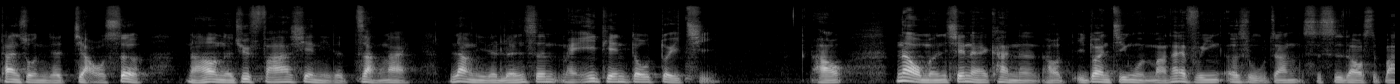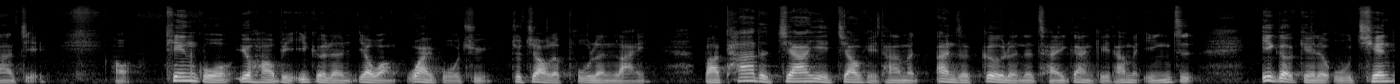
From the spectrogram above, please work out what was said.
探索你的角色，然后呢，去发现你的障碍，让你的人生每一天都对齐。好，那我们先来看呢，好一段经文，马太福音二十五章十四到十八节。好，天国又好比一个人要往外国去，就叫了仆人来，把他的家业交给他们，按着个人的才干给他们银子。一个给了五千，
